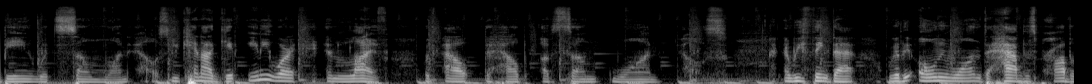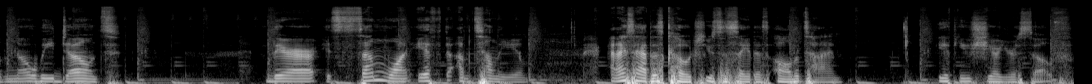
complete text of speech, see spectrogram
being with someone else. You cannot get anywhere in life without the help of someone else. And we think that we're the only ones that have this problem. No, we don't. There is someone, if I'm telling you, and I used to have this coach used to say this all the time if you share yourself,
